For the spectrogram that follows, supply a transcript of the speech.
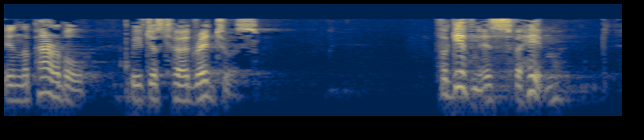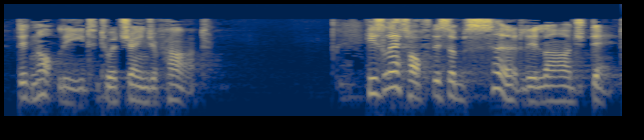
in the parable we've just heard read to us. Forgiveness for him did not lead to a change of heart. He's let off this absurdly large debt.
